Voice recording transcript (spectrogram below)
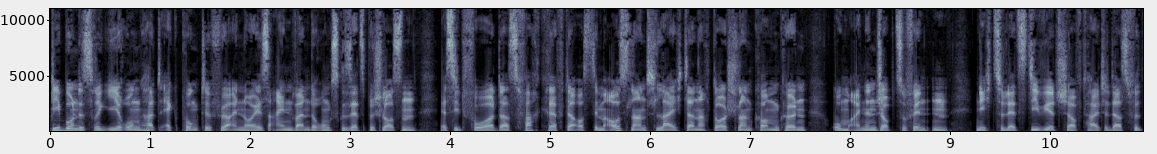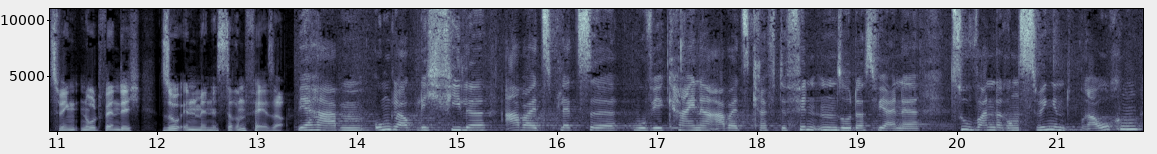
Die Bundesregierung hat Eckpunkte für ein neues Einwanderungsgesetz beschlossen. Es sieht vor, dass Fachkräfte aus dem Ausland leichter nach Deutschland kommen können, um einen Job zu finden. Nicht zuletzt die Wirtschaft halte das für zwingend notwendig, so Innenministerin Faeser. Wir haben unglaublich viele Arbeitsplätze, wo wir keine Arbeitskräfte finden, so dass wir eine Zuwanderung zwingend brauchen.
